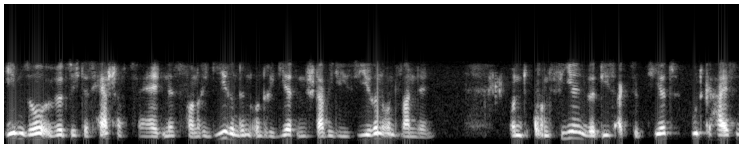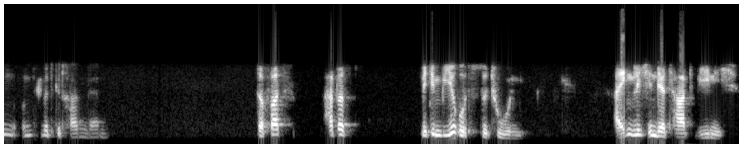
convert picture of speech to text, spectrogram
Ebenso wird sich das Herrschaftsverhältnis von Regierenden und Regierten stabilisieren und wandeln. Und von vielen wird dies akzeptiert, gutgeheißen und mitgetragen werden. Doch was hat das mit dem Virus zu tun? Eigentlich in der Tat wenig.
